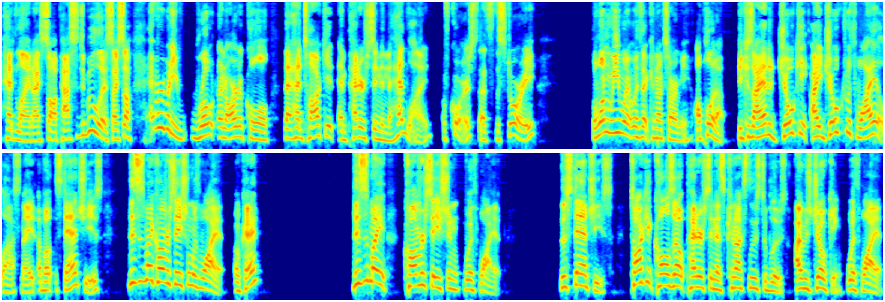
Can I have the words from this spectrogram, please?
headline. I saw Pass it to Bulis. I saw everybody wrote an article that had Tocchet and Pettersson in the headline. Of course, that's the story. The one we went with at Canucks Army, I'll pull it up because I had a joking. I joked with Wyatt last night about the Stanchies. This is my conversation with Wyatt. Okay, this is my conversation with Wyatt. The Stanchies. Tocchet calls out Pettersson as Canucks lose to Blues. I was joking with Wyatt.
